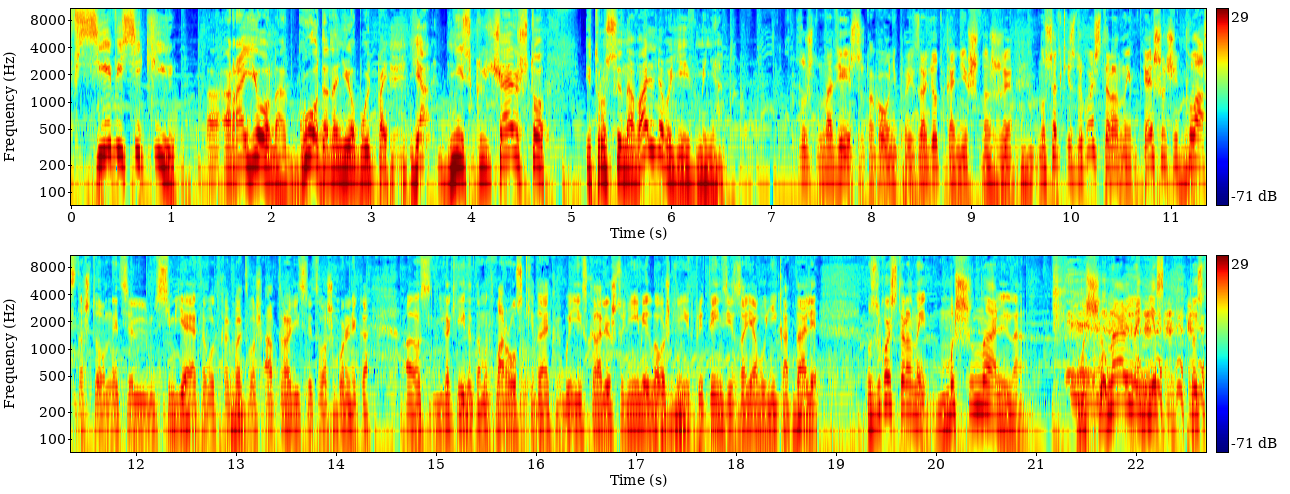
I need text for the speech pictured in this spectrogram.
все висяки э, района, года на нее будет... Я не исключаю, что и трусы Навального ей вменят. Слушай, ну, надеюсь, что такого не произойдет, конечно же. Но все-таки, с другой стороны, конечно, очень классно, что эти, семья, это вот как бы этого, ш- от родителей этого школьника, э, не какие-то там отморозки, да, как бы ей сказали, что не имеет бабушки никаких претензий, заяву не катали. Но, с другой стороны, машинально, машинально, несколько, то есть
